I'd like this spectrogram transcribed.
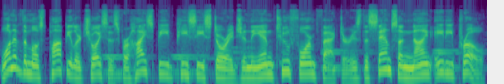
One of the most popular choices for high-speed PC storage in the M2 form factor is the Samsung 980 Pro,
